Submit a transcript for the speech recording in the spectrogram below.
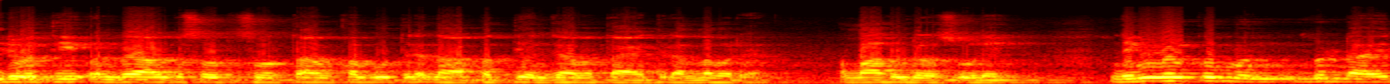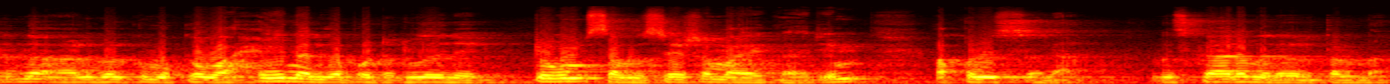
ഇരുപത്തി ഒൻപതാമത്തെ സുഹൃത്ത് സുഹൃത്താം കബൂത്തിലെ നാൽപ്പത്തി അഞ്ചാമത്തെ ആയത്തിൽ അല്ല പറയാം അള്ളാഹുന്റെ റസൂലെ നിങ്ങൾക്കും മുൻപുണ്ടായിരുന്ന ആളുകൾക്കുമൊക്കെ വഹൈ നൽകപ്പെട്ടിട്ടുള്ളതിൽ ഏറ്റവും സവിശേഷമായ കാര്യം അപ്പുസലാം നിസ്കാരം നിലനിർത്തണം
